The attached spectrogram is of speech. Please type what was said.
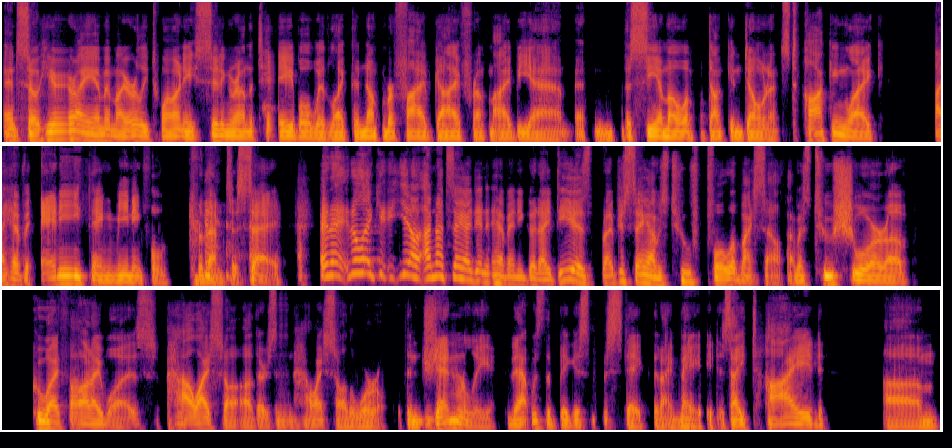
And so here I am in my early 20s, sitting around the table with like the number five guy from IBM and the CMO of Dunkin' Donuts, talking like I have anything meaningful for them to say. And I, like, you know, I'm not saying I didn't have any good ideas, but I'm just saying I was too full of myself. I was too sure of who I thought I was, how I saw others, and how I saw the world. And generally, that was the biggest mistake that I made is I tied um,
